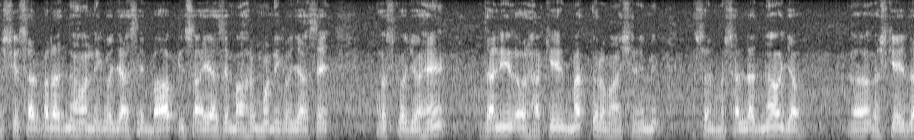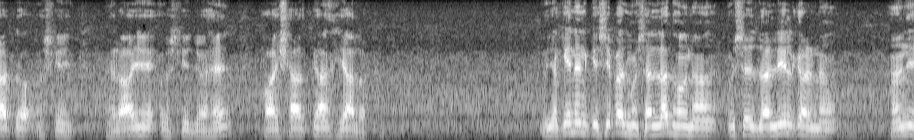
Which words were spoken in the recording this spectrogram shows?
اس کے سرپرست نہ ہونے کی وجہ سے، باپ کی سایہ سے محروم ہونے کی وجہ سے اس کو جو ہے، ذلیل اور حقیر مت کرو معاشرے میں۔ اس پر مسلط نہ ہو جاؤ۔ اس کے عزت اس کی رائے، اس کی جو ہے خواہشات کا خیال رکھو۔ یقیناً کسی پر مسلط ہونا، اسے ذلیل کرنا ہاں جی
